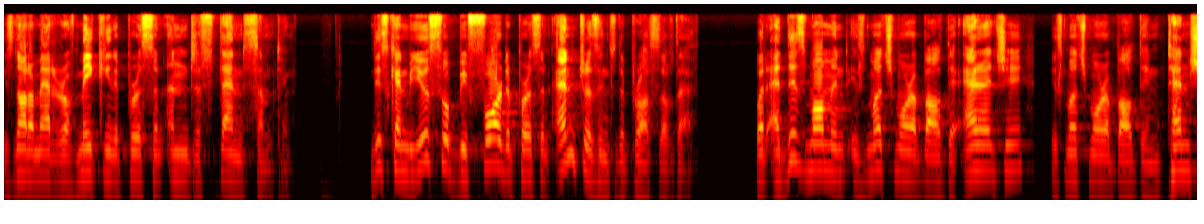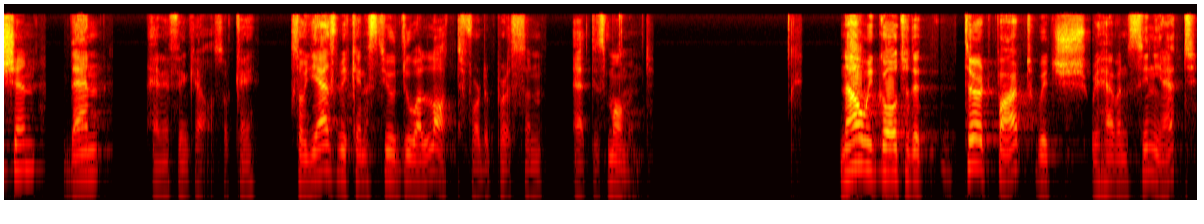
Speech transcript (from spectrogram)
It's not a matter of making the person understand something. This can be useful before the person enters into the process of death. But at this moment, it's much more about the energy, it's much more about the intention than anything else, okay? So, yes, we can still do a lot for the person at this moment. Now we go to the third part, which we haven't seen yet,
